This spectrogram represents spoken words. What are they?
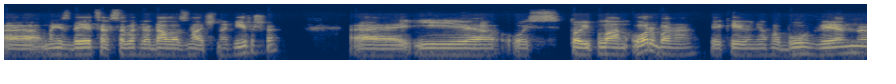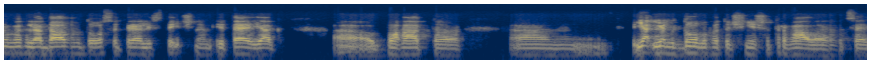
е, мені здається, все виглядало значно гірше. Е, і ось той план Орбана, який у нього був, він виглядав досить реалістичним. І те, як е, багато, е, як, як довго точніше тривало цей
